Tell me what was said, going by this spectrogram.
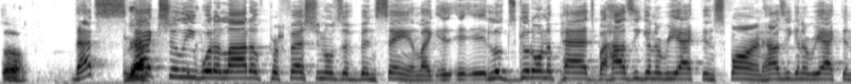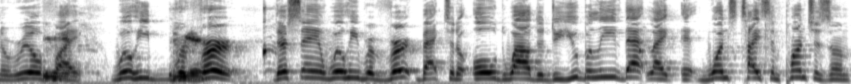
so. That's Yeah. actually what a lot of professionals have been saying. Like it, it, looks good on the pads, but how's he gonna react in sparring? How's he gonna react in a real fight? Will he revert? They're saying, will he revert back to the old Wilder? Do you believe that? Like it, once Tyson punches him,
